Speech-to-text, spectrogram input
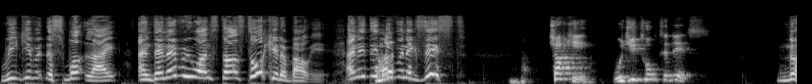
we give it the spotlight, and then everyone starts talking about it, and it didn't even exist. Chuckie, would you talk to this? No.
